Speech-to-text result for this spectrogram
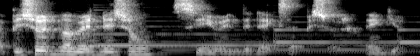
एपिसोडमा भेट्नेछौँ see you in the next episode thank you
